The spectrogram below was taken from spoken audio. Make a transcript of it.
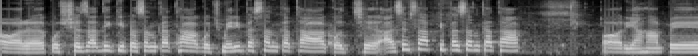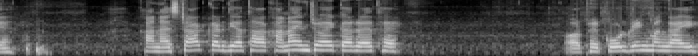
और कुछ शहज़ादी की पसंद का था, कुछ मेरी पसंद का था, कुछ आसिफ साहब की पसंद का था। और यहाँ पे खाना स्टार्ट कर दिया था, खाना एंजॉय कर रहे थे। और फिर कोल्ड ड्रिंक मंगाई।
